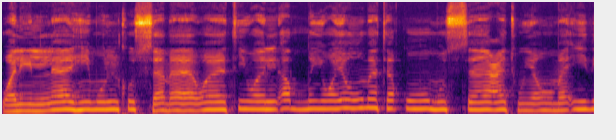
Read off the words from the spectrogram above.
وَلِلَّهِ مُلْكُ السَّمَاوَاتِ وَالْأَرْضِ وَيَوْمَ تَقُومُ السَّاعَةُ يَوْمَئِذٍ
